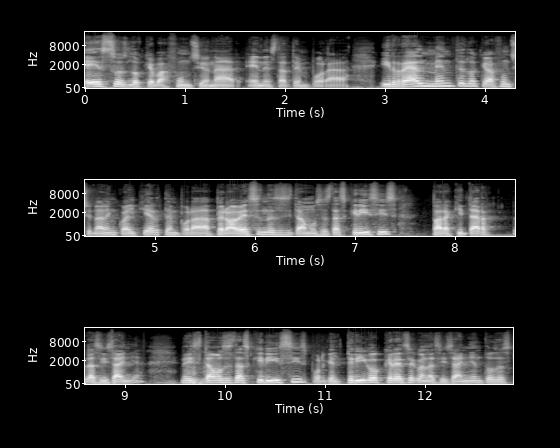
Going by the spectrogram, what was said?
eso es lo que va a funcionar en esta temporada. Y realmente es lo que va a funcionar en cualquier temporada, pero a veces necesitamos estas crisis para quitar la cizaña. Necesitamos estas crisis porque el trigo crece con la cizaña. Entonces,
